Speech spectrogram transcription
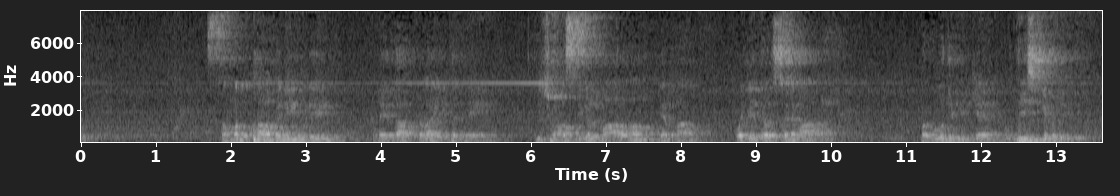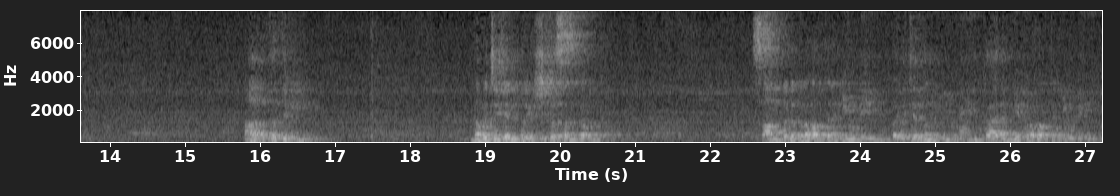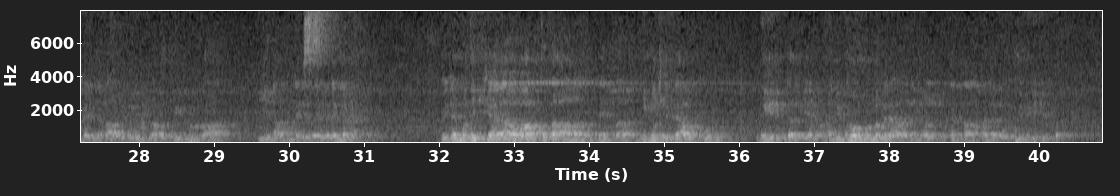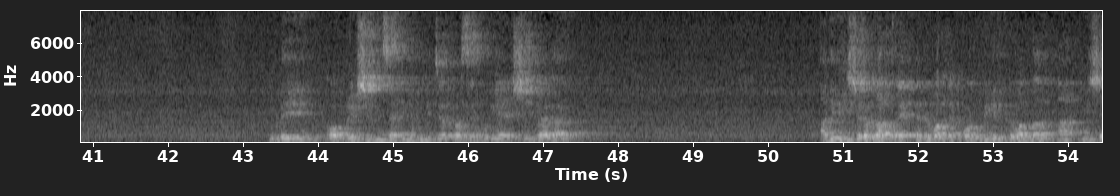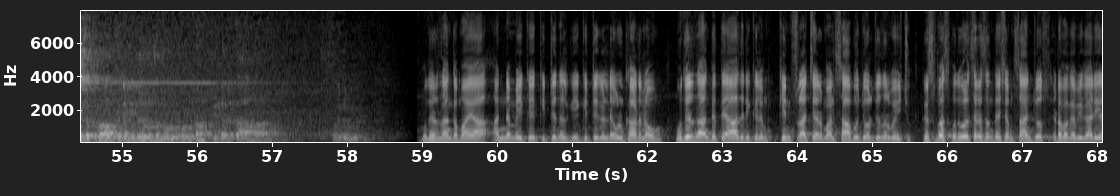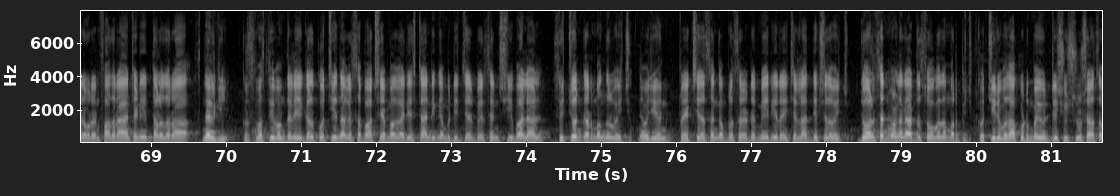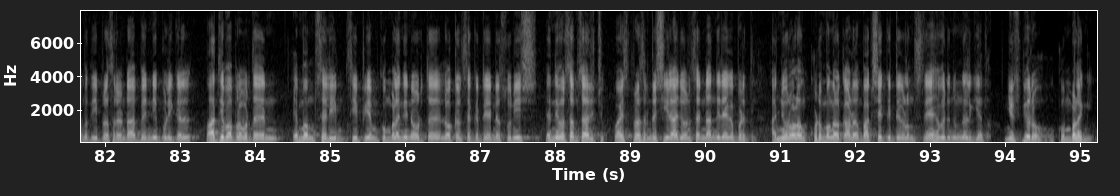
സമദ്ഭാവനയുടെ നേതാക്കളായി തന്നെ വിശ്വാസികൾ മാറണം എന്ന വലിയ ദർശനമാണ് പ്രബോധിപ്പിക്കാൻ ഉദ്ദേശിക്കപ്പെട്ടിരിക്കുന്നത്. ആ അർത്ഥത്തിൽ നവജീവൻ പ്രേക്ഷിത സംഘം സാന്ത്വന പ്രവർത്തനങ്ങളുടെയും പരിചരണങ്ങളിലൂടെയും കാരുണ്യ പ്രവർത്തനങ്ങളുടെയും കഴിഞ്ഞ നാളുകളിൽ നടത്തിയിട്ടുള്ള ഈ നാട്ടിലെ സേവനങ്ങൾ വിലമതിക്കാനാവാത്തതാണ് എന്ന് നിങ്ങൾക്കെല്ലാവർക്കും നേരിട്ടറിയാം. അനുഭവമുള്ളവരാണ് നിങ്ങൾ എന്ന നല്ല ബോധ്യം എനിക്കുണ്ട് ഇവിടെ കോർപ്പറേഷൻ സ്റ്റാൻഡിംഗ് കമ്മിറ്റി ചെയർപേഴ്സൺ കൂടിയായ ഷീബാലാൽ അതിൽ ഈശ്വര പ്രാർത്ഥന എന്ന് പറഞ്ഞപ്പോൾ നേരിട്ട് വന്ന് ആ ഈശ്വര പ്രാർത്ഥനയ്ക്ക് നേതൃത്വം കൊടുക്കുന്ന ഇടത്താണ് ഒരു മുതിർന്ന അംഗമായ അന്നമ്മയ്ക്ക് കിറ്റ് നൽകി കിറ്റുകളുടെ ഉദ്ഘാടനവും മുതിർന്ന അംഗത്തെ ആദരിക്കലും കിൻഫ്ര ചെയർമാൻ സാബു ജോർജ് നിർവഹിച്ചു. ക്രിസ്മസ് പുതുവത്സര സന്ദേശം സാൻജോസ് ഇടവക വികാരി റവറൻ ഫാദർ ആന്റണി തളുതറ നൽകി. ക്രിസ്മസ് ദീപം തെളിയിക്കൽ കൊച്ചി നഗരസഭാ ക്ഷേമകാര്യ standing committee chairperson Sheebalal on കർമ്മം നിർവഹിച്ചു. നവജീവൻ പ്രേക്ഷക സംഘം പ്രസിഡന്റ് മേരി റൈച്ചൽ അധ്യക്ഷത വഹിച്ചു. ജോൺസൺ വള്ളനാട്ട് സ്വാഗതം അർപ്പിച്ചു. കൊച്ചി രൂപത കുടുംബ യൂണിറ്റ് ശുശ്രൂഷ സമിതി പ്രസിഡന്റ് ബെന്നി പുളിക്കൽ മാധ്യമപ്രവർത്തകൻ M M Saleem C P M Kumbalangi north local secretary N Suneesh എന്നിവർ സംസാരിച്ചു. വൈസ് പ്രസിഡന്റ് ഷീല ജോൺസൺ നന്ദി രേഖപ്പെടുത്തി. അഞ്ഞൂറോളം കുടുംബങ്ങൾക്കാണ് ഭക്ഷ്യക്കിറ്റുകളും സ്നേഹവിരുന്നും നൽകിയത്. News bureau Kumbalangi.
